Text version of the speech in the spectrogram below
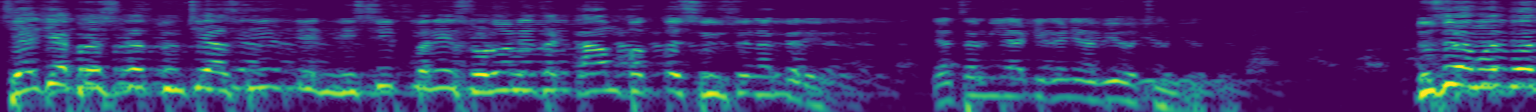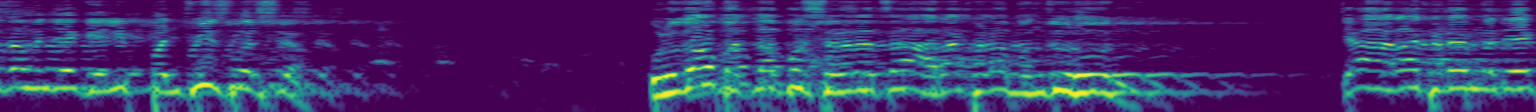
जे जे प्रश्न तुमचे असतील ते निश्चितपणे सोडवण्याचं काम फक्त शिवसेना करेल. याचं मी या ठिकाणी अभिवचन देतो. दुसरं महत्वाचं म्हणजे गेली पंचवीस वर्ष कुळगाव बदलापूर शहराचा आराखडा मंजूर होऊन त्या आराखड्यामध्ये एक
